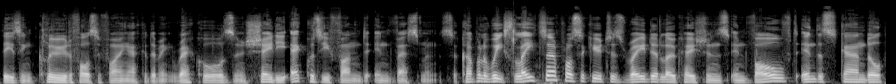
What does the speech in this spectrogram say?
These include falsifying academic records and shady equity fund investments. A couple of weeks later, prosecutors raided locations involved in the scandal.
